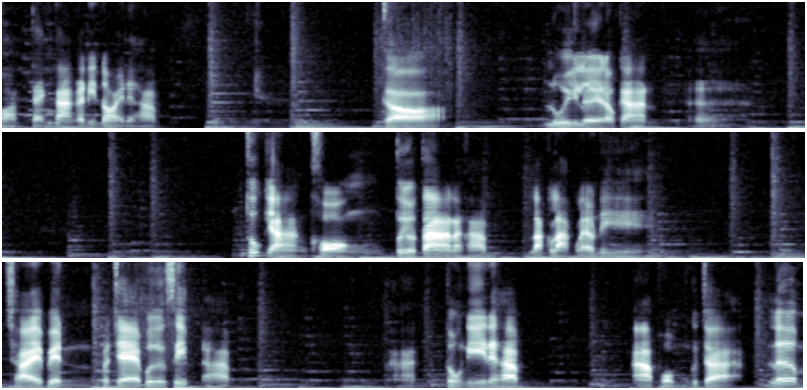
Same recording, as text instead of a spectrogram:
กรณ์แตกต่างกันนิดหน่อยนะครับ ก็ลุยเลยแล้วกันทุกอย่างของ Toyota นะครับ หลักๆแล้วนี่ ใช้เป็นประแจเบอร์ 10 นะครับตรงนี้นะครับ อ่าผมก็จะเริ่ม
